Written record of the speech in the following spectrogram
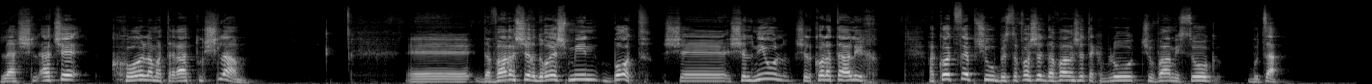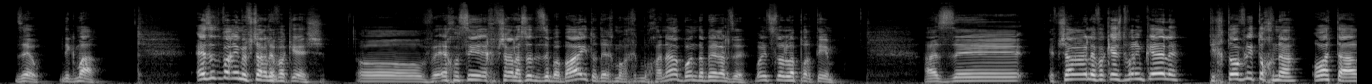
להש... עד שכל המטרה תושלם. אה, דבר אשר דורש מין בוט ש... של ניהול של כל התהליך. הקונספט שהוא בסופו של דבר שתקבלו תשובה מסוג בוצע. זהו, נגמר. איזה דברים אפשר לבקש? או... ואיך עושים, איך אפשר לעשות את זה בבית, או דרך מערכת מוכנה? בואו נדבר על זה. בואו נצלול לפרטים. אז אה, אפשר לבקש דברים כאלה. תכתוב לי תוכנה או אתר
